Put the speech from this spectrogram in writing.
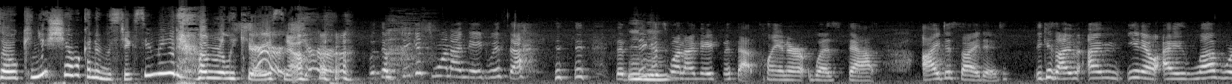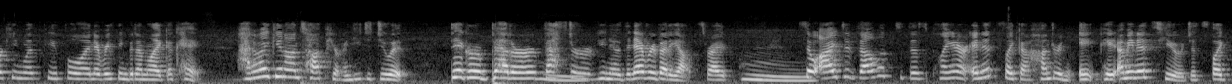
So, can you share what kind of mistakes you made? I'm really curious sure, now. sure. But the biggest one I made with that, the mm-hmm. biggest one I made with that planner was that I decided because I'm, I'm, you know, I love working with people and everything, but I'm like, okay, how do I get on top here? I need to do it bigger, better, mm. faster, you know, than everybody else, right? Mm. So I developed this planner, and it's like 108 page. I mean, it's huge. It's like,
